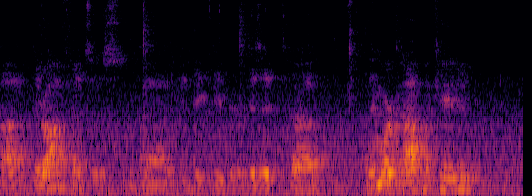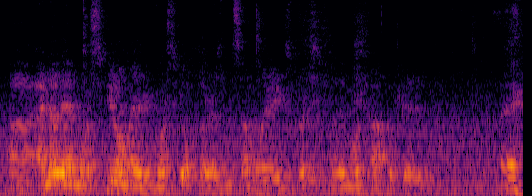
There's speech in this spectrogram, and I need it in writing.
Uh, their offenses, uh, if you dig deeper, is it uh, are they more complicated? Uh, I know they have more skill, maybe more skill players in some leagues, but are they more complicated?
